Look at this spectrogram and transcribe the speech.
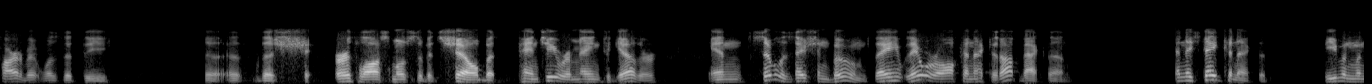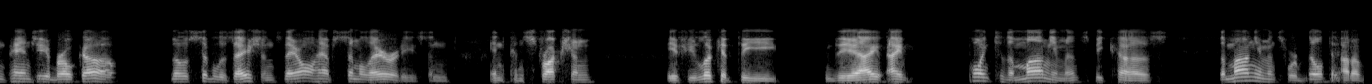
Part of it was that the the, uh, the sh- Earth lost most of its shell, but Pangea remained together, and civilization boomed. They they were all connected up back then, and they stayed connected, even when Pangea broke up. Those civilizations they all have similarities in in construction. If you look at the the I, I point to the monuments because the monuments were built out of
